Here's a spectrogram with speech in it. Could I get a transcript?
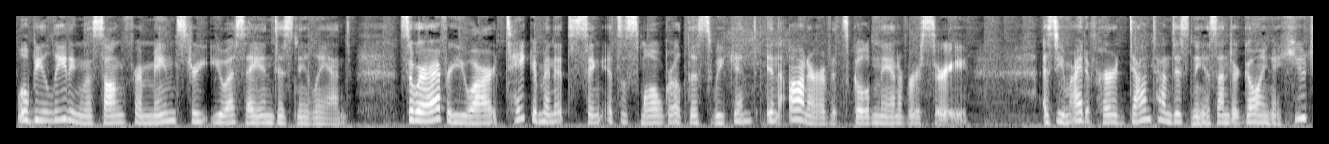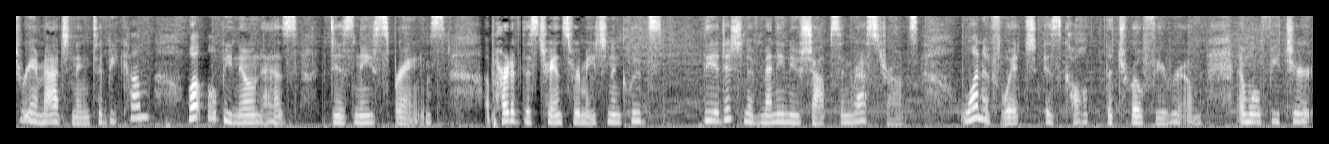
will be leading the song from Main Street USA in Disneyland. So, wherever you are, take a minute to sing It's a Small World this weekend in honor of its golden anniversary. As you might have heard, Downtown Disney is undergoing a huge reimagining to become what will be known as Disney Springs. A part of this transformation includes the addition of many new shops and restaurants, one of which is called the Trophy Room and will feature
